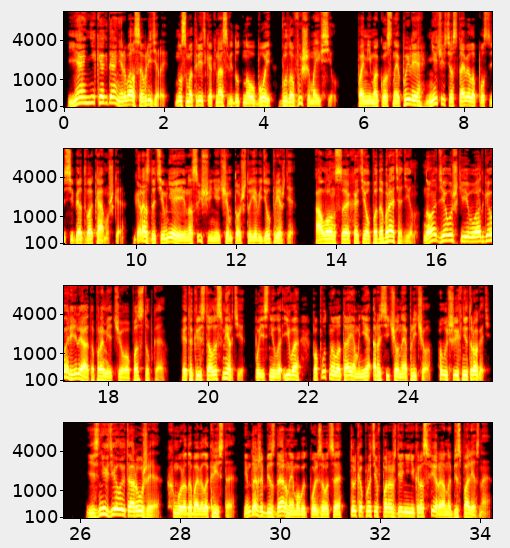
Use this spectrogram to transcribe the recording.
Я никогда не рвался в лидеры, но смотреть, как нас ведут на убой, было выше моих сил. Помимо костной пыли, нечисть оставила после себя два камушка, гораздо темнее и насыщеннее, чем тот, что я видел прежде. Алонсо хотел подобрать один, но девушки его отговорили от опрометчивого поступка. «Это кристаллы смерти», — пояснила Ива, попутно латая мне рассеченное плечо. «Лучше их не трогать». «Из них делают оружие», — хмуро добавила Криста. «Им даже бездарные могут пользоваться, только против порождения некросферы оно бесполезно.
